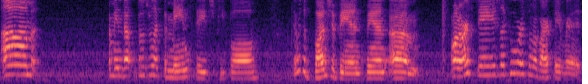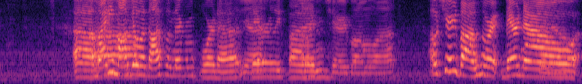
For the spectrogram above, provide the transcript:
Um, I mean, that, those were like the main stage people. There was a bunch of bands, man. Um, on our stage, like who were some of our favorites? Uh, Mighty Uh, Mongo was awesome. They're from Florida. Yeah. They Yeah. were really I fun. liked Cherri Bomb a lot. Oh, Cherri Bomb, who are they're now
